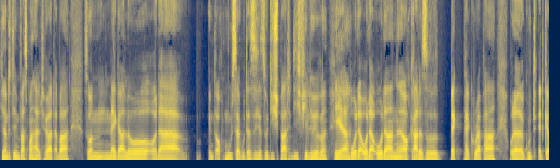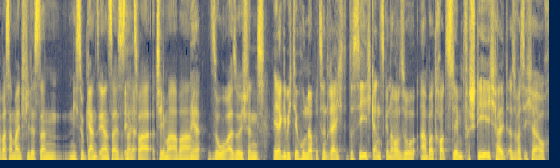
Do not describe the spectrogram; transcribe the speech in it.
je nachdem, was man halt hört, aber so ein Megalo oder und auch Musa, gut, das ist jetzt so die Sparte, die ich viel höre. Ja. Oder, oder, oder, ne, auch gerade so Backpack-Rapper oder gut, Edgar Wasser meint vieles dann nicht so ganz ernst, da ist es dann Ja. zwar Thema, aber Ja. so, also ich finde, Ey, da gebe ich dir 100% recht, das sehe ich ganz genauso, aber trotzdem verstehe ich halt, also was ich ja auch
